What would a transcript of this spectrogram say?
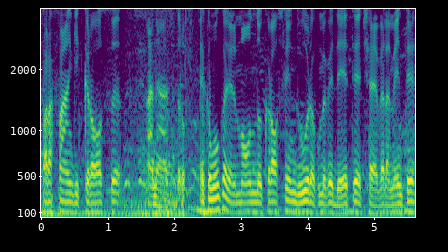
parafanghi cross a nastro e comunque nel mondo cross enduro come vedete c'è veramente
